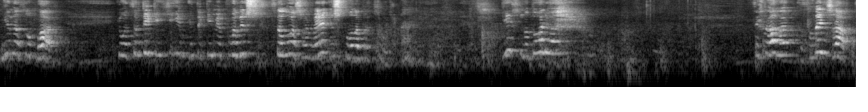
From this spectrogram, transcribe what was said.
Ніна Зубар. І от завдяки їм і таким, як вони село живе і школа працює. Дійсно, доля зіграла злий жарт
